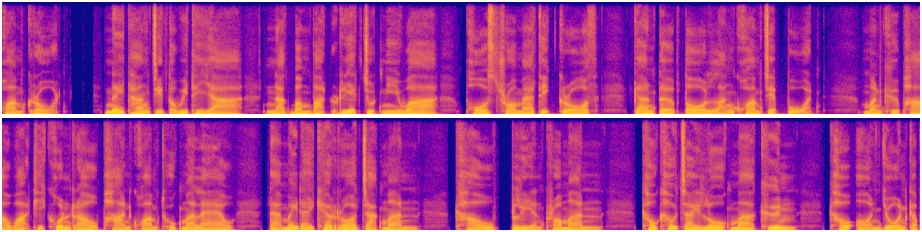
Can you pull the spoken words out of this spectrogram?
ความโกรธในทางจิตวิทยา นักบำบัดเรียกจุดนี้ว่า post traumatic growth การเติบโตหลังความเจ็บปวด มันคือภาวะที่คนเราผ่านความทุกข์มาแล้ว แต่ไม่ได้แค่รอดจากมัน เขาเปลี่ยนเพราะมัน เขาเข้าใจโลกมากขึ้น เขาอ่อนโยนกับ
